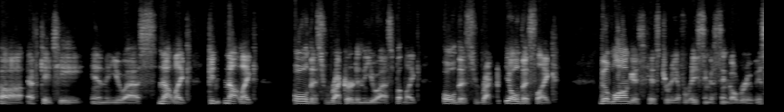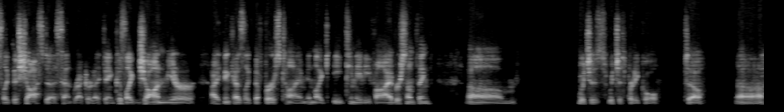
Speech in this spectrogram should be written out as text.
uh fkt in the us not like not like oldest record in the us but like oldest rec oldest like the longest history of racing a single route is like the Shasta ascent record, I think, because like John Muir, I think, has like the first time in like 1885 or something, um, which is which is pretty cool. So, uh,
